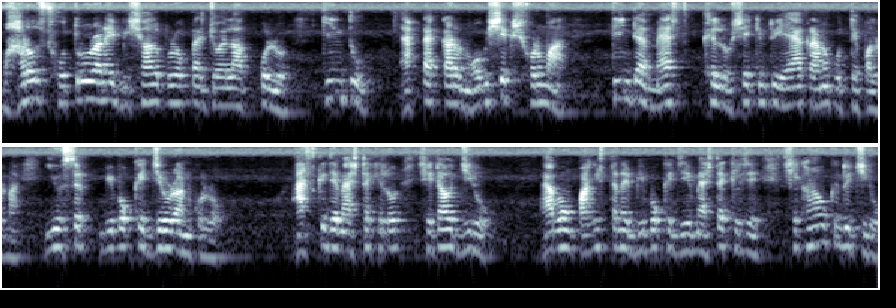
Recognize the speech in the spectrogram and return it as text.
ভারত সতেরো রানে বিশাল একটা জয়লাভ করল। কিন্তু একটা কারণ, অভিষেক শর্মা তিনটা ম্যাচ খেললো, সে কিন্তু এক রানও করতে পারল না। ইউএসের বিপক্ষে জিরো রান করল। আজকে যে ম্যাচটা খেলো সেটাও জিরো। এবং পাকিস্তানের বিপক্ষে যে ম্যাচটা খেলেছে, সেখানেও কিন্তু জিরো।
